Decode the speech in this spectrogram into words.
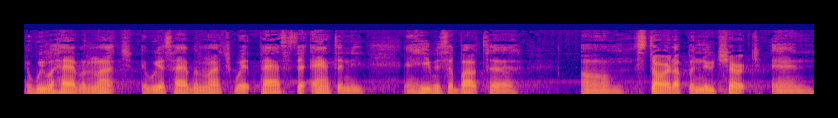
and we were having lunch. And we was having lunch with Pastor Anthony, and he was about to um, start up a new church. And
